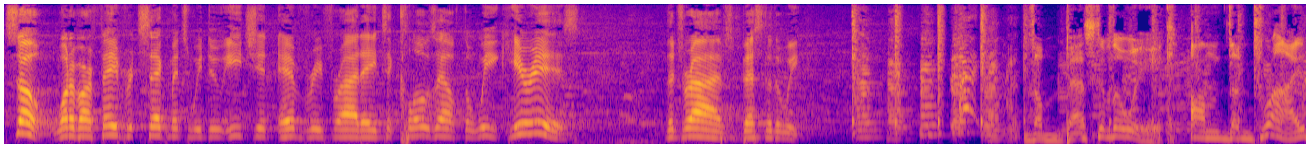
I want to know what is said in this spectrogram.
So one of our favorite segments we do each and every Friday to close out the week. Here is the drives best of the week. The best of the week on The Drive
